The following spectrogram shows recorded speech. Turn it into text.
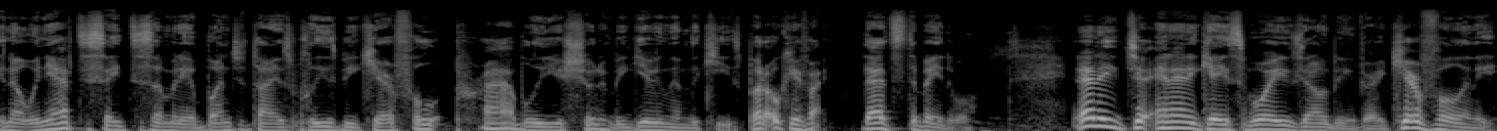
You know, when you have to say to somebody a bunch of times, please be careful, probably you shouldn't be giving them the keys. But okay, fine. That's debatable. In any, in any case, the boy you know, being very careful and he,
